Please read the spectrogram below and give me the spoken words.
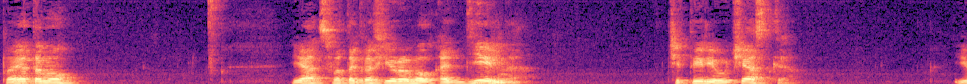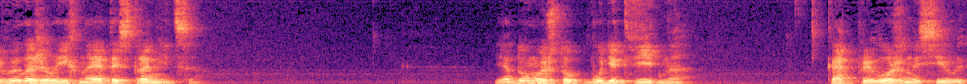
Поэтому я сфотографировал отдельно четыре участка и выложил их на этой странице. Я думаю, что будет видно, как приложены силы.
